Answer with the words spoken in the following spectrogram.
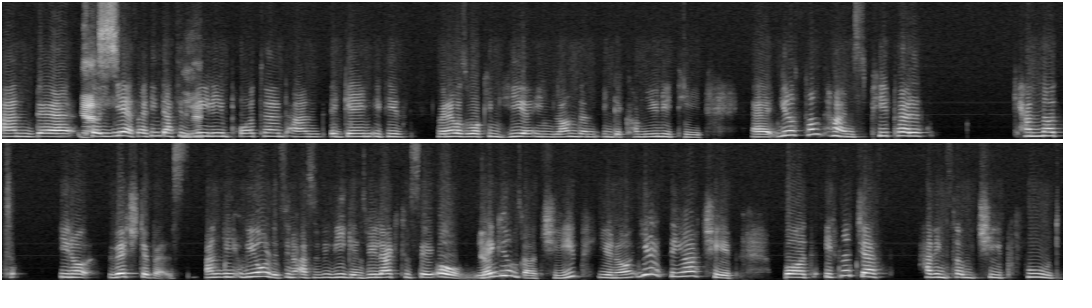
And uh, yes. so yes, I think that is yeah. really important. And again, it is when I was working here in London in the community. Uh, you know, sometimes people cannot, you know, vegetables and we, we always, you know, as vegans, we like to say, oh, legumes are cheap, you know. Yes, they are cheap. But it's not just having some cheap food.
